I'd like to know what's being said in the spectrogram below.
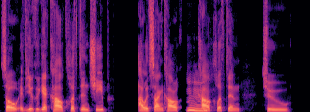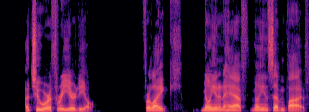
So if you could get Kyle Clifton cheap, I would sign Kyle mm-hmm. Kyle Clifton to a two or a three year deal for like million and a half, million seven five,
